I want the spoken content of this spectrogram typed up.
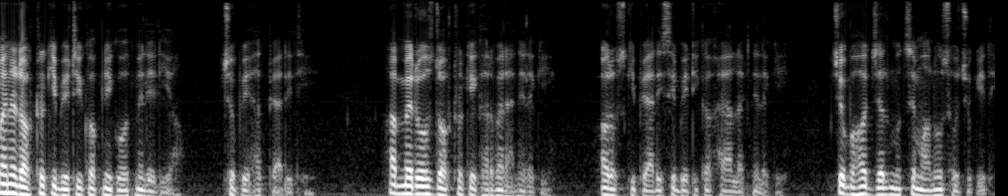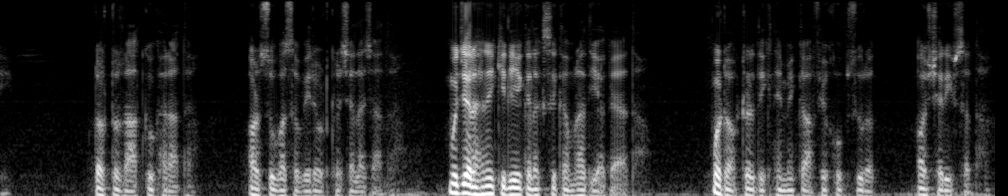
मैंने डॉक्टर की बेटी को अपनी गोद में ले लिया, जो बेहद प्यारी थी। अब मैं रोज़ डॉक्टर के घर में रहने लगी और उसकी प्यारी सी बेटी का ख्याल रखने लगी, जो बहुत जल्द मुझसे मानूस हो चुकी थी। डॉक्टर रात को घर आता और सुबह सवेरे उठकर चला जाता। मुझे रहने के लिए एक अलग से कमरा दिया गया था। वो डॉक्टर दिखने में काफ़ी खूबसूरत और शरीफ सा था।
